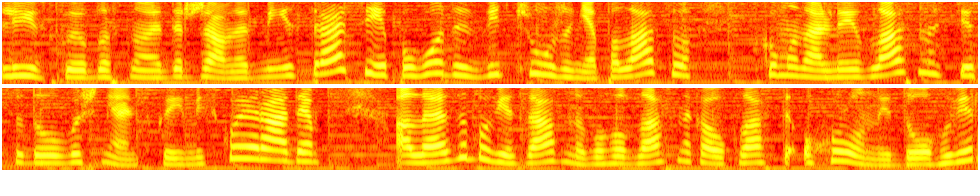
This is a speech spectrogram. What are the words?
Львівської обласної державної адміністрації погодив відчуження палацу з комунальної власності Судово-Вишнянської міської ради, але зобов'язав нового власника укласти охоронний договір,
